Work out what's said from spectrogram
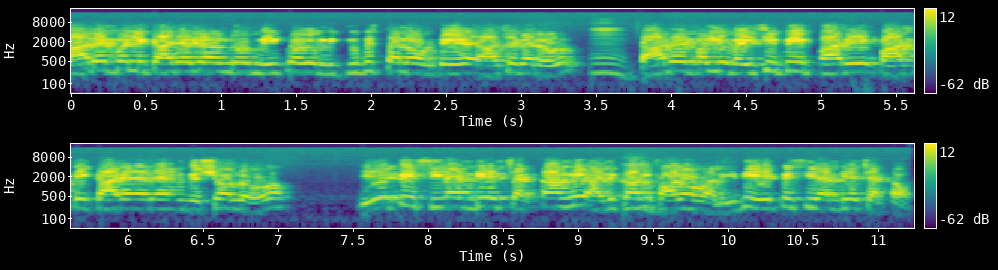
తాడేపల్లి కార్యాలయంలో మీకు మీకు చూపిస్తాను ఒకటి ఆశ గారు. తాడేపల్లి వైసీపీ పార్టీ పార్టీ కార్యాలయం విషయంలో ఏపీ సిఆర్డిఏ చట్టాన్ని అధికారులు ఫాలో అవ్వాలి. ఇది ఏపీ సిఆర్డిఏ చట్టం.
